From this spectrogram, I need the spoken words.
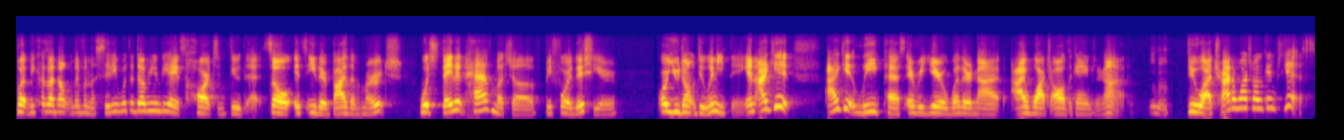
but because I don't live in a city with the WNBA, it's hard to do that. So it's either buy the merch, which they didn't have much of before this year, or you don't do anything. And I get I get league pass every year whether or not I watch all the games or not. Mhm. Do I try to watch all the games? Yes.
